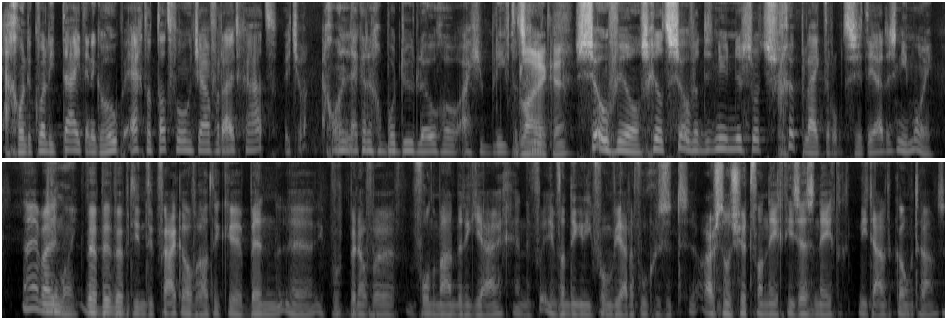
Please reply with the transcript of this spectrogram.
ja, gewoon de kwaliteit. En ik hoop echt dat dat volgend jaar vooruit gaat. Weet je wel, gewoon een lekkere geborduurd logo, alsjeblieft. Dat scheelt Belangrijk, hè? zoveel, scheelt zoveel. Dit is nu een soort schub lijkt erop te zitten. Ja, dat is niet mooi. Nee, maar we, hebben het hier natuurlijk vaak over gehad. Ik eh, ben, eh, ik ben over volgende maand ben ik jaar. En een van de dingen die ik voor mijn verjaardag vroeg is het Arsenal shirt van 1996. Niet aan te komen trouwens.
